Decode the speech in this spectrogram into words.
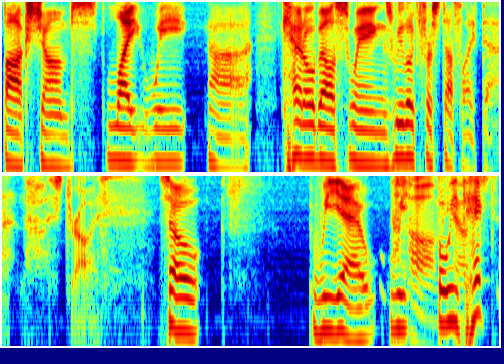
box jumps, lightweight, uh, kettlebell swings. We looked for stuff like that. Oh, just draw it. So we yeah we Oh, but we man, I was- picked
